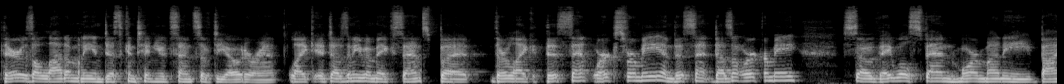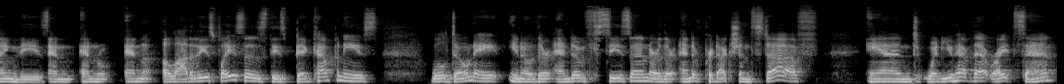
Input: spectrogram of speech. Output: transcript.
There is a lot of money in discontinued scents of deodorant. Like it doesn't even make sense, but they're like this scent works for me and this scent doesn't work for me. So they will spend more money buying these and and and a lot of these places, these big companies will donate, you know, their end of season or their end of production stuff. And when you have that right scent,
